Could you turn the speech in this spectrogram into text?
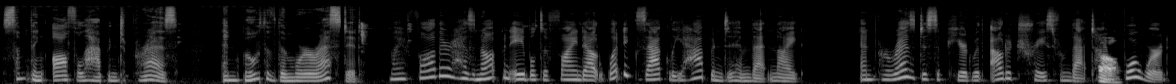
Something awful happened to Perez, and both of them were arrested. My father has not been able to find out what exactly happened to him that night, and Perez disappeared without a trace from that time Oh. forward.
